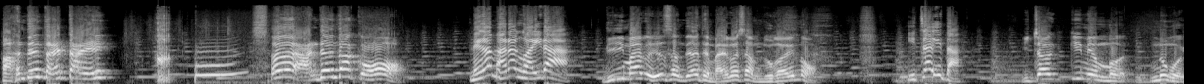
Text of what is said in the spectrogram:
안 된다 했다. 이. 아, 안 된다고. 내가 말한 거 아니다 니 말고 여기서 내한테 말 걸 사람 누가 있노? 이 짝이다 이 짝이면 뭐 누구?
